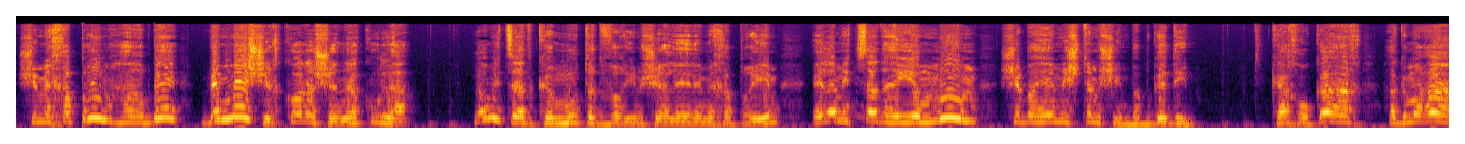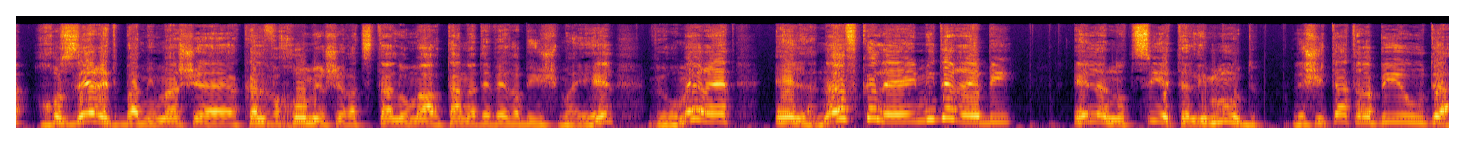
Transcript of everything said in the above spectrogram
שמכפרים הרבה במשך כל השנה כולה. לא מצד כמות הדברים שעל אלה מכפרים, אלא מצד הימים שבהם משתמשים בבגדים. כך או כך, הגמרא חוזרת בה ממה שהקל וחומר שרצתה לומר תנא דבר רבי ישמעאל, ואומרת, אלא נפקא ליה מדי רבי. אלא נוציא את הלימוד לשיטת רבי יהודה,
